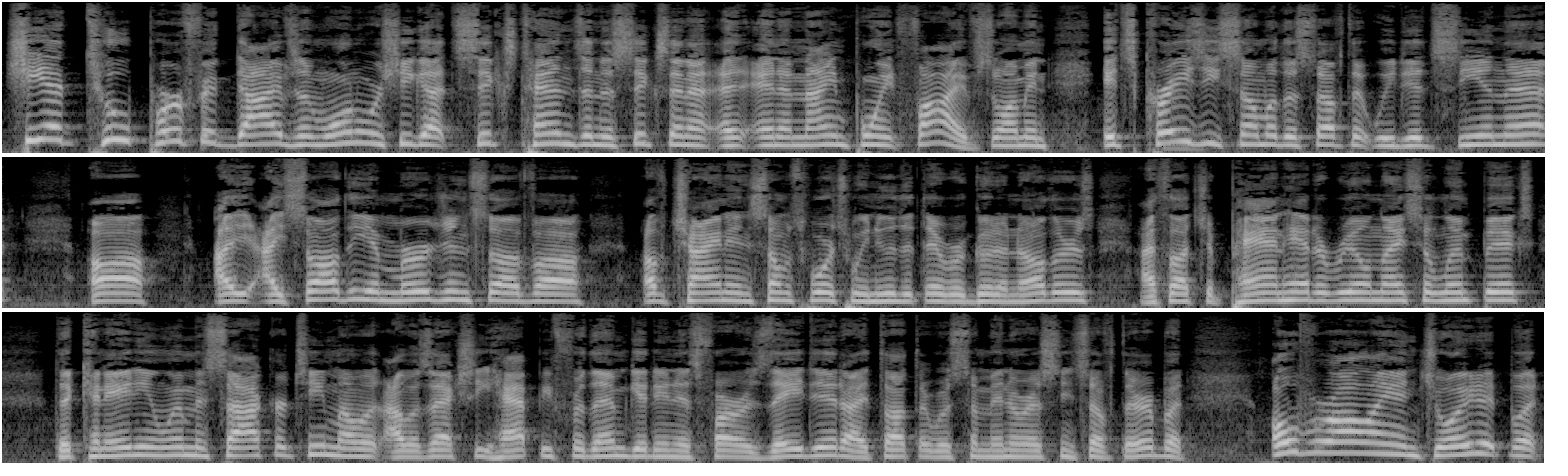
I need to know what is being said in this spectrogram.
She had two perfect dives, and one where she got six tens and a six and a, and a nine point five. So I mean, it's crazy some of the stuff that we did see in that. Uh, I, I saw the emergence of uh, of China in some sports. We knew that they were good in others. I thought Japan had a real nice Olympics. The Canadian women's soccer team, I was, I was actually happy for them getting as far as they did. I thought there was some interesting stuff there, but overall, I enjoyed it. But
